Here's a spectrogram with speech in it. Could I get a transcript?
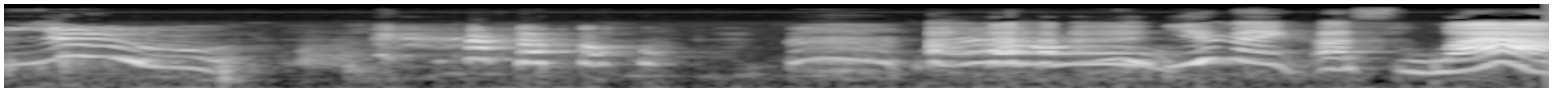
You! Ow. You make us laugh.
